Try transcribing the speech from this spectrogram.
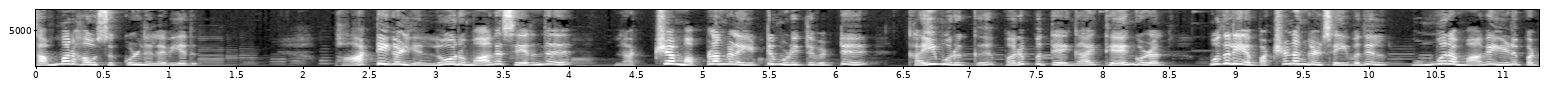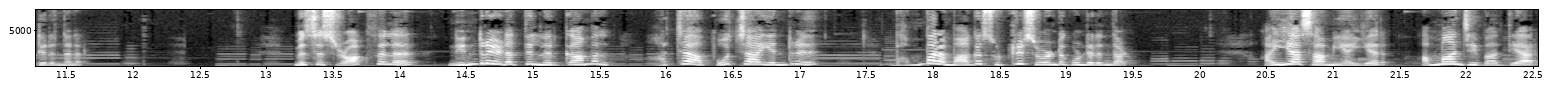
சம்மர் ஹவுஸுக்குள் நிலவியது. பாட்டிகள் எல்லோருமாக சேர்ந்து லட்சம் அப்பளங்களை இட்டு முடித்துவிட்டு கைமுறுக்கு பருப்பு தேங்காய் தேங்குழல் முதலிய பட்சணங்கள் செய்வதில் மும்முரமாக ஈடுபட்டிருந்தனர். மிஸ்ஸஸ் ராக்ஃபெல்லர் நின்ற இடத்தில் நிற்காமல் ஆச்சா போச்சா என்று பம்பரமாக சுற்றி சுழண்டு கொண்டிருந்தாள். ஐயாசாமி ஐயர் அம்மாஞ்சி வாத்தியார்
